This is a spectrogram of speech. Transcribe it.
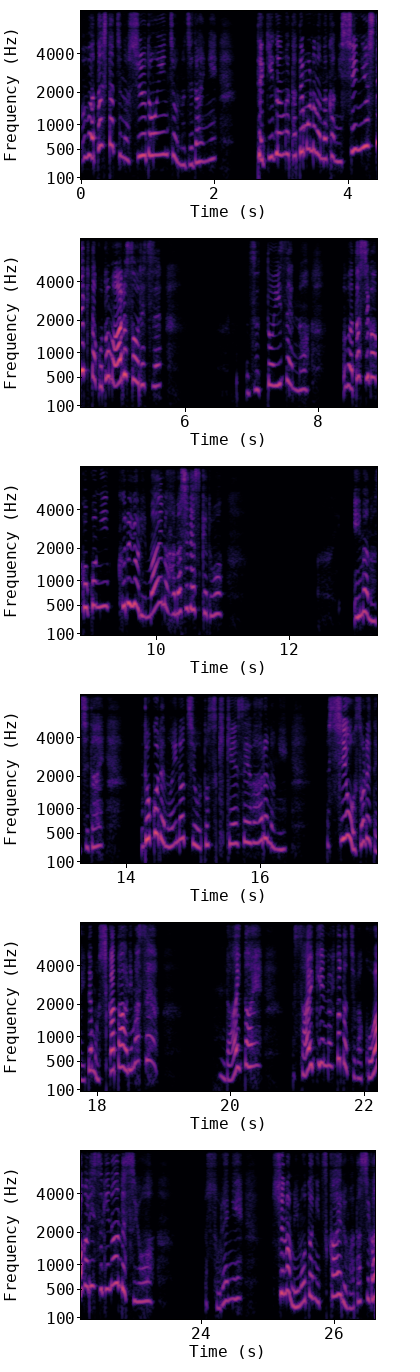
私たちの修道院長の時代に敵軍が建物の中に侵入してきたこともあるそうです。ずっと以前の私がここに来るより前の話ですけど。今の時代どこでも命を落とす危険性はあるのに死を恐れていても仕方ありません。だいたい最近の人たちは怖がりすぎなんですよ。それに主の身元に仕える私が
